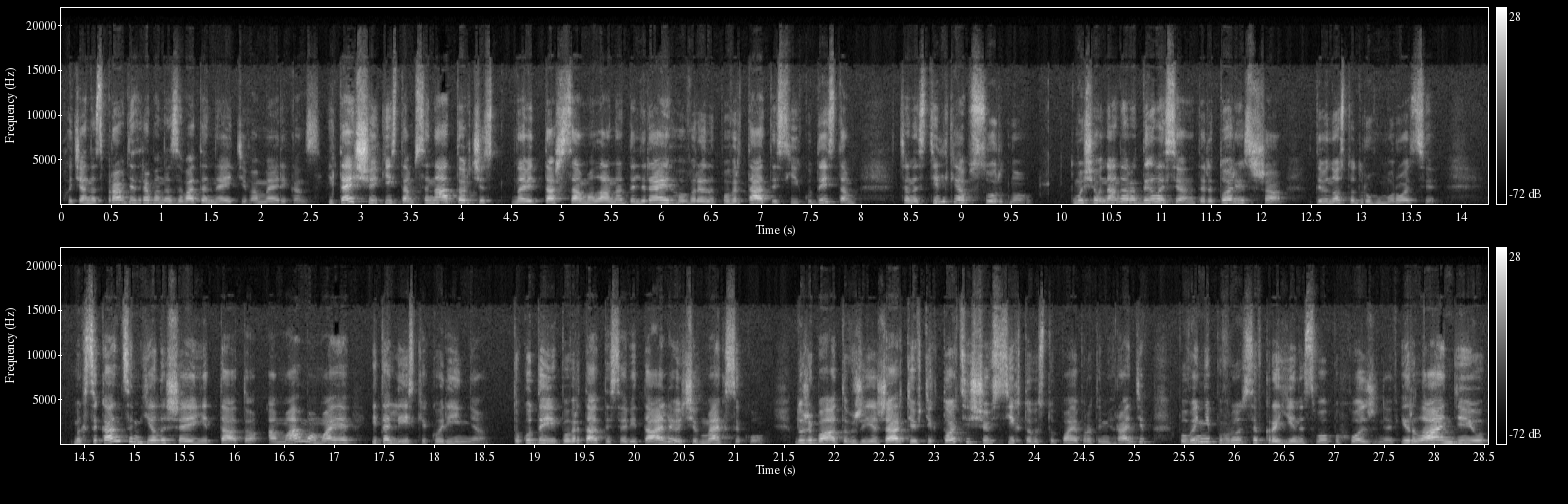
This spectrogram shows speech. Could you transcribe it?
Хоча насправді треба називати Native Americans. І те, що якийсь там сенатор, чи навіть та ж сама Лана Дель Рей говорили повертатись їй кудись там, це настільки абсурдно, тому що вона народилася на території США в 92-му році. Мексиканцем є лише її тато, а мама має італійське коріння. То куди їй повертатися в Італію чи в Мексику? Дуже багато вже є жартів в Тіктоці, що всі, хто виступає проти мігрантів, повинні повернутися в країни свого походження, в Ірландію,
